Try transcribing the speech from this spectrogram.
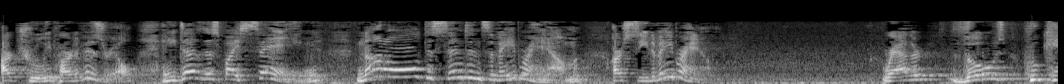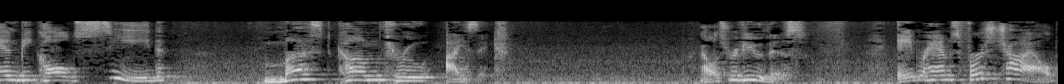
are truly part of Israel. And he does this by saying, not all descendants of Abraham are seed of Abraham. Rather, those who can be called seed must come through Isaac. Now let's review this. Abraham's first child,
